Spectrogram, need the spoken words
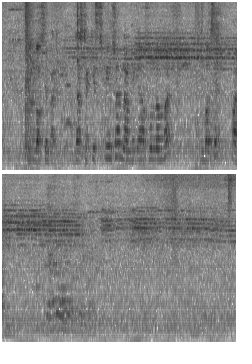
ইনবক্সে পাঠিয়ে দিন। জাস্ট একটি স্ক্রিনশট নাম ঠিকানা ফোন নাম্বার ইনবক্সে পাঠিয়ে দিন।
